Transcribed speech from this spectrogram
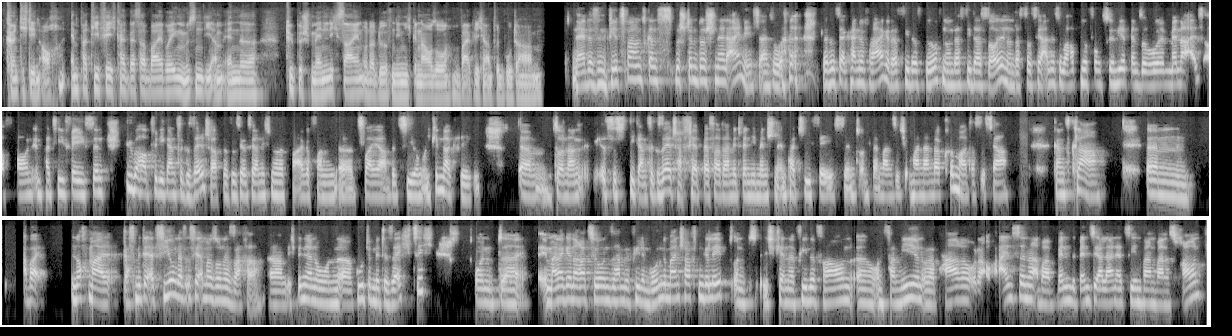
könnte ich denen auch Empathiefähigkeit besser beibringen? Müssen die am Ende typisch männlich sein oder dürfen die nicht genauso weibliche Attribute haben? Naja, da sind wir zwei uns ganz bestimmt und schnell einig. Also das ist ja keine Frage, dass die das dürfen und dass die das sollen und dass das ja alles überhaupt nur funktioniert, wenn sowohl Männer als auch Frauen empathiefähig sind, überhaupt für die ganze Gesellschaft. Das ist jetzt ja nicht nur eine Frage von äh, Zweierbeziehung und Kinderkriegen ähm, sondern es ist die ganze Gesellschaft fährt besser damit, wenn die Menschen empathiefähig sind und wenn man sich umeinander kümmert. Das ist ja ganz klar. Ähm, aber nochmal, das mit der Erziehung, das ist ja immer so eine Sache. Ähm, ich bin ja nun äh, gute Mitte 60 und äh, in meiner Generation haben wir viel in Wohngemeinschaften gelebt und ich kenne viele Frauen äh, und Familien oder Paare oder auch Einzelne, aber wenn, wenn sie alleinerziehend waren, waren es Frauen,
